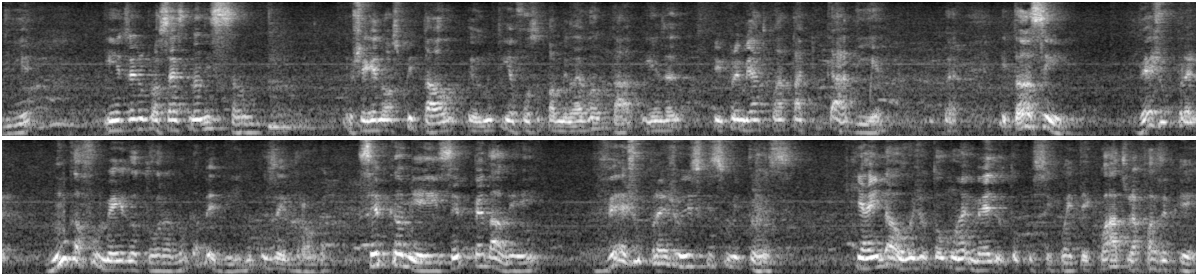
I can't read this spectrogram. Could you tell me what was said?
dia e entrei no processo de inanição. Eu cheguei no hospital, eu não tinha força para me levantar e ainda fui premiado com ataque cardíaco. Né? Então, assim, veja o pre... Nunca fumei, doutora, nunca bebi, nunca usei droga. Sempre caminhei, sempre pedalei. Veja o prejuízo que isso me trouxe. Que ainda hoje eu tomo um remédio, eu estou com 54, já faz o quê?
